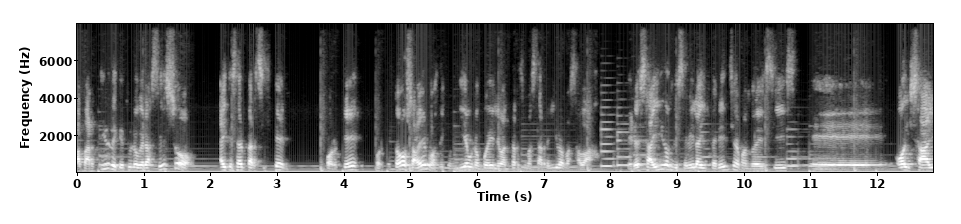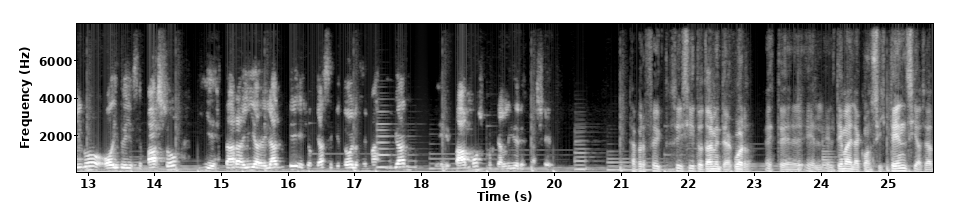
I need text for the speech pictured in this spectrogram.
A partir de que tú logras eso, hay que ser persistente. ¿Por qué? Porque todos sabemos de que un día uno puede levantarse más arriba, más abajo. Pero es ahí donde se ve la diferencia cuando decís, eh, hoy salgo, hoy doy ese paso y estar ahí adelante es lo que hace que todos los demás digan, eh, vamos porque el líder está lleno. Está perfecto, sí, sí, totalmente de acuerdo. Este, el, el tema de la consistencia, o sea,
